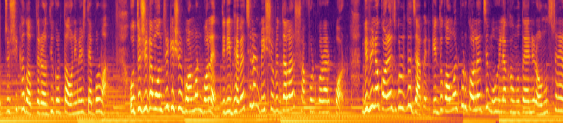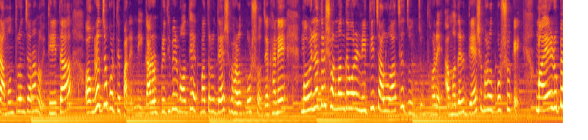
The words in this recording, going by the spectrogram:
উচ্চশিক্ষা দপ্তরের অধিকর্তা অনিমেষ দেববর্মা, উচ্চশিক্ষা মন্ত্রী কিশোর বর্মন বলেন, তিনি ভেবেছিলেন বিশ্ববিদ্যালয় সফর করার পর বিভিন্ন কলেজগুলোতে যাবেন, কিন্তু কমলপুর কলেজে মহিলা ক্ষমতায়নের অনুষ্ঠানের আমন্ত্রণ জানানোয় তিনি তা অগ্রাহ্য করতে পারেননি। কারণ পৃথিবীর মধ্যে একমাত্র দেশ ভারতবর্ষ, যেখানে মহিলাদের সম্মান দেওয়ার নীতি চালু আছে যুগ যুগ ধরে। আমাদের দেশ ভারতবর্ষকে মায়ের রূপে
